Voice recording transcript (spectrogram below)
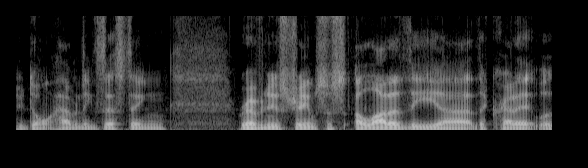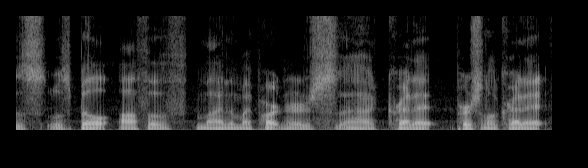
who don't have an existing revenue streams. A lot of the uh, the credit was was built off of mine and my partner's uh, credit, personal credit.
